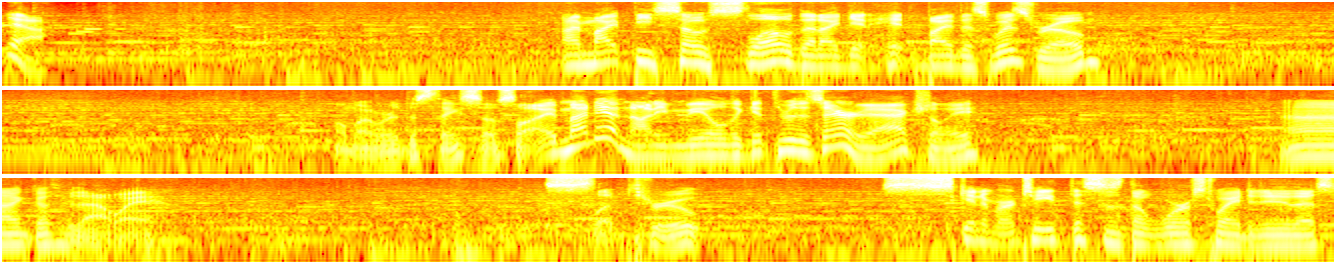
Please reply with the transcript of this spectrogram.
Yeah. I might be so slow that I get hit by this Wizzrobe. Oh my word, this thing's so slow. I might not even be able to get through this area, actually. Uh, go through that way. Slip through. Skin of our teeth. This is the worst way to do this.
